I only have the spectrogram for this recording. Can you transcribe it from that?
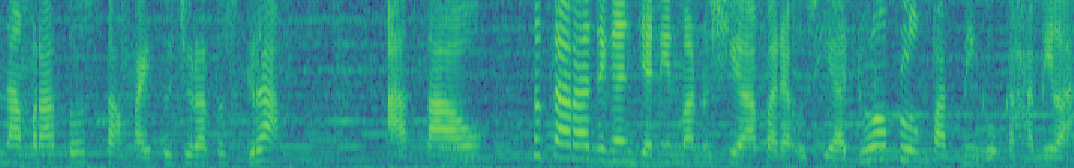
600 sampai 700 gram atau setara dengan janin manusia pada usia 24 minggu kehamilan.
